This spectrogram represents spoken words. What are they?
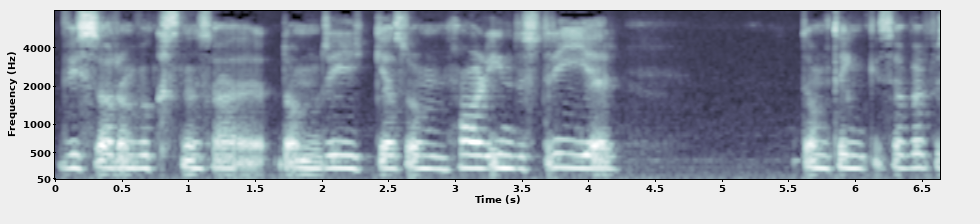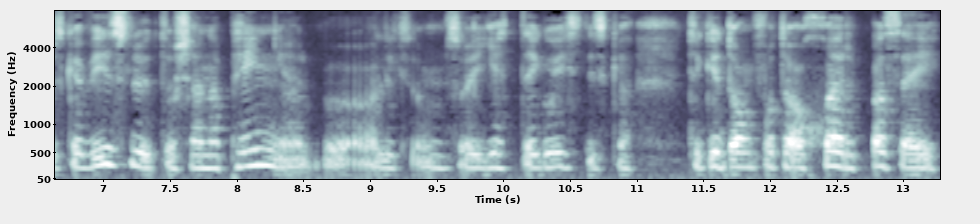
vissa av de vuxna, så här, de rika som har industrier, de tänker så här, varför ska vi sluta och tjäna pengar? Liksom, så jätteegoistiska. Tycker de får ta och skärpa sig.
